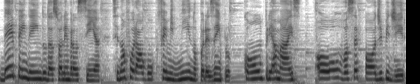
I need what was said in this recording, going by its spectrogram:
dependendo da sua lembrancinha, se não for algo feminino, por exemplo, compre a mais. Ou você pode pedir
